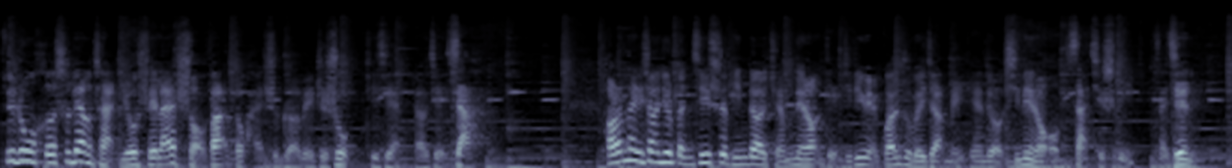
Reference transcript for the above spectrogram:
最终何时量产，由谁来首发，都还是个未知数。提前了解一下。好了，那以上就是本期视频的全部内容。点击订阅，关注微教，每天都有新内容。我们下期视频再见。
